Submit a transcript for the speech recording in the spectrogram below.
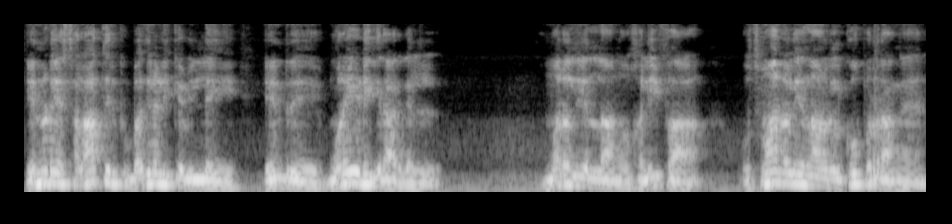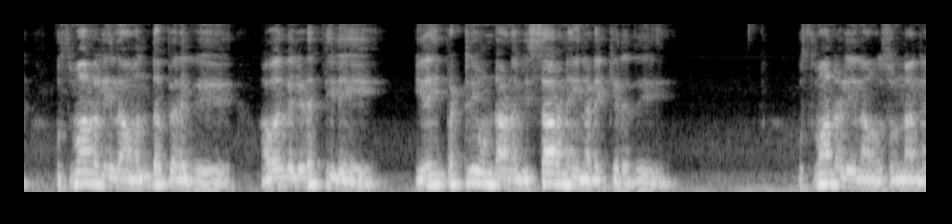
என்னுடைய சலாத்திற்கு பதிலளிக்கவில்லை என்று முறையிடுகிறார்கள். உமர் அலி அல்லானோ ஹலீஃபா உஸ்மான் அலி அவர்கள் கூப்பிடுறாங்க. உஸ்மான் அலிலாம் வந்த பிறகு அவர்களிடத்திலே இதை பற்றி உண்டான விசாரணை நடக்கிறது. உஸ்மான் அலிலாம் அவங்க சொன்னாங்க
